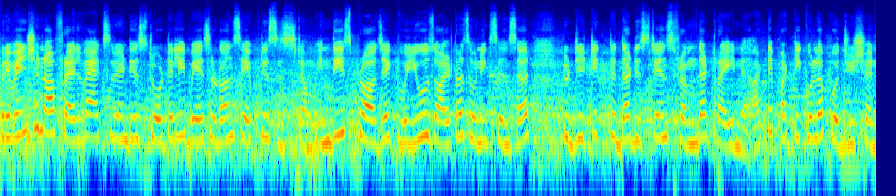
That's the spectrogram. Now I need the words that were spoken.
Prevention of railway accident is totally based on safety system. In this project, we use ultrasonic sensor to detect the distance from the train at a particular position.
